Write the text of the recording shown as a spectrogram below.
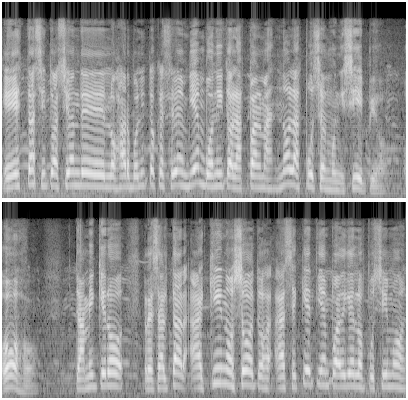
esta situación de los arbolitos que se ven bien bonitos las palmas, no las puso el municipio, ojo. También quiero resaltar, aquí nosotros, ¿hace qué tiempo alguien los pusimos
